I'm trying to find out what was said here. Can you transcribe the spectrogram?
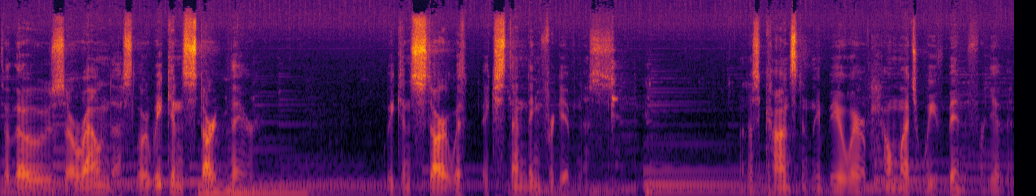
to those around us. Lord, we can start there. We can start with extending forgiveness. Let us constantly be aware of how much we've been forgiven.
